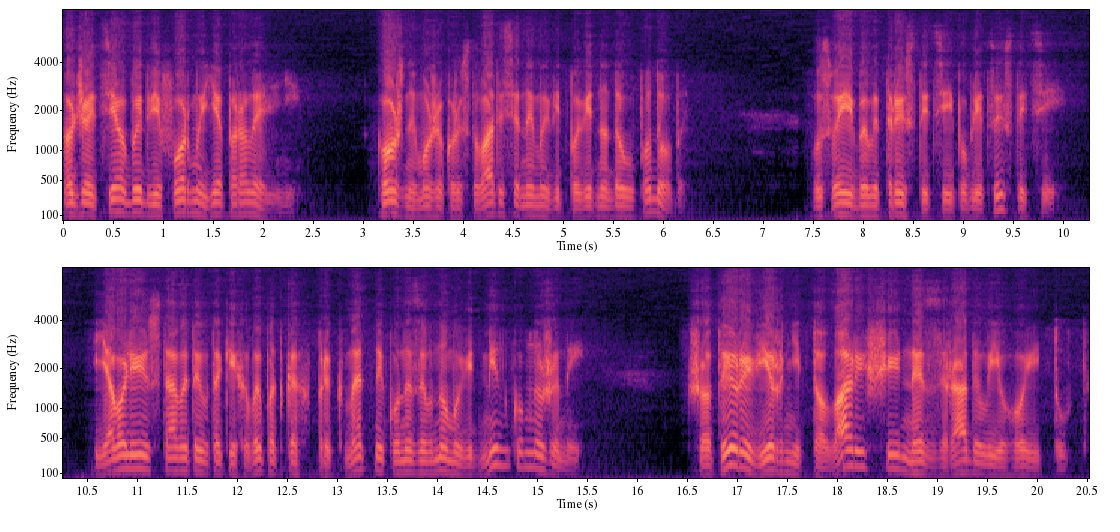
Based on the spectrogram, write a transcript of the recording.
Отже, ці обидві форми є паралельні. Кожний може користуватися ними відповідно до уподоби. У своїй белетристиці і публіцистиці я волію ставити в таких випадках прикметник у називному відмінку множини. Чотири вірні товариші не зрадили його і тут.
